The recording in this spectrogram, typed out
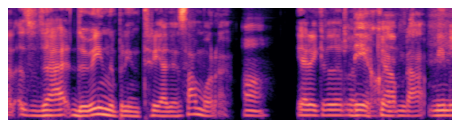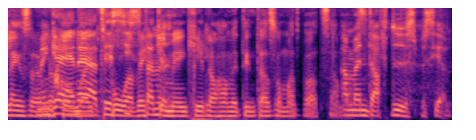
Alltså här, du är inne på din tredje sambo nu. Ja. Erik Wieland, Det är sjukt. gamla. Min längsta Men relation var i två veckor nu. med en kille och han vet inte ens om att vara tillsammans. ja, men Daff, du är speciell.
